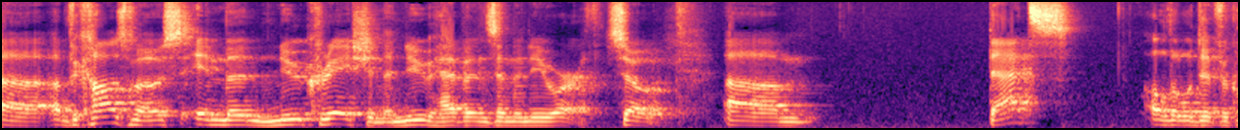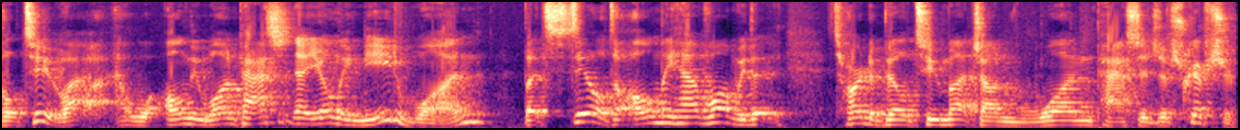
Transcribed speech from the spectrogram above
uh, of the cosmos in the new creation, the new heavens and the new earth. So. Um, that's a little difficult too. Only one passage. Now you only need one, but still to only have one, it's hard to build too much on one passage of Scripture.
